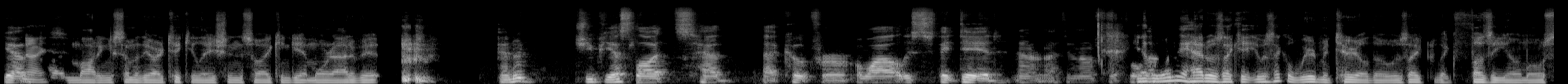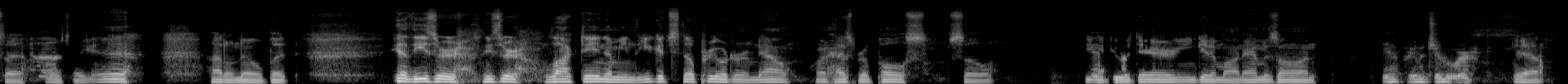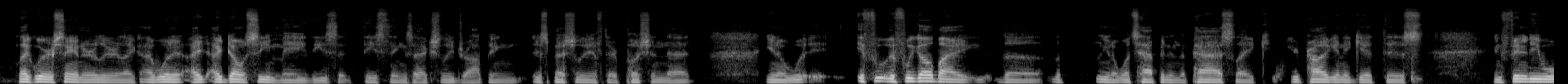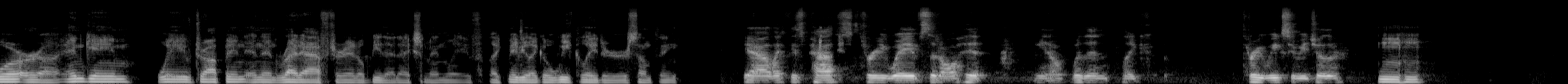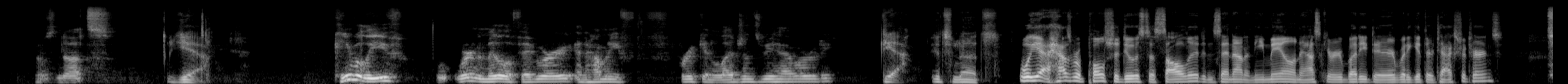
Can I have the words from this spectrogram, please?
Yeah, Nice. modding some of the articulations so I can get more out of it. I know GPS lots had that coat for a while. At least they did. I don't know. I don't know Yeah, the one they had was like a, it was like a weird material though. It was like like fuzzy almost. Uh, I was like, eh, I don't know, but yeah, these are these are locked in. I mean, you could still pre-order them now on Hasbro Pulse, so you Yeah. can do it there. You can get them on Amazon. Yeah, pretty much everywhere. Yeah, like we were saying earlier, like I wouldn't, I, I don't see May these these things actually dropping, especially if they're pushing that. You know, if if we go by the the you know what's happened in the past, like you're probably going to get this Infinity War or uh, Endgame wave dropping, and then right after it'll be that X Men wave, like maybe like a week later or something. Yeah, like these past three waves that all hit, you know, within like three weeks of each other. Mm-hmm. That was nuts. Yeah, Can you believe we're in the middle of February and how many freaking legends we have already? yeah, it's nuts. Well, yeah, Hasbro Pulse should do us a solid and send out an email and ask everybody, did everybody get their tax returns?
